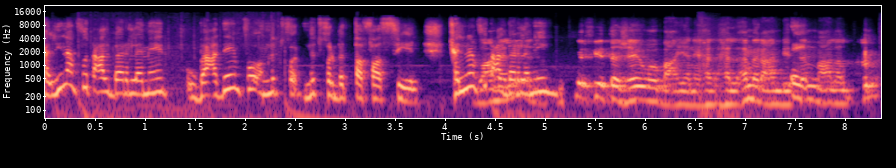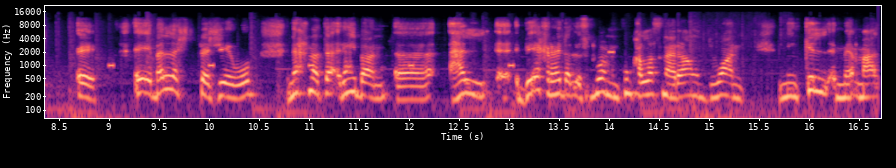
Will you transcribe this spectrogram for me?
خلينا نفوت على البرلمان وبعدين فوق ندخل ندخل بالتفاصيل. خلينا نفوت على البرلمان. في تجاوب يعني هالامر عم بيتم إيه؟ على الأرض؟ إيه. إيه بلش التجاوب نحن تقريبا آه هل بآخر هذا الأسبوع بنكون خلصنا راوند 1 من كل مع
